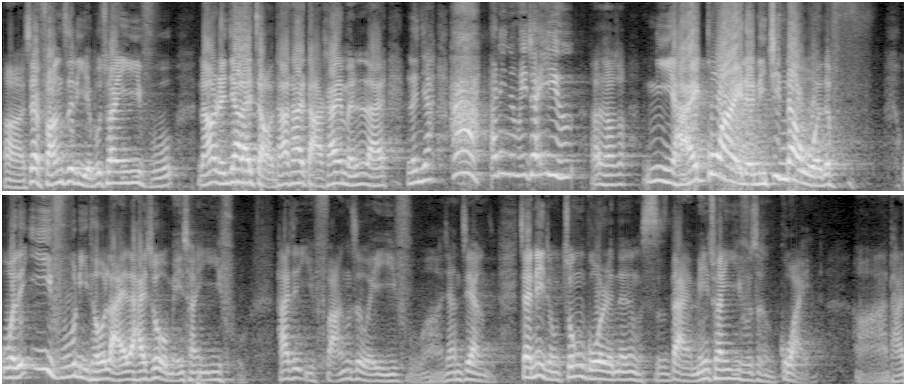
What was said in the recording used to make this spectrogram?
啊，在房子里也不穿衣服，然后人家来找他，他还打开门来，人家啊啊你怎么没穿衣服？啊他说你还怪了，你进到我的我的衣服里头来了，还说我没穿衣服，他就以房子为衣服啊，像这样子，在那种中国人的那种时代，没穿衣服是很怪的啊，他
